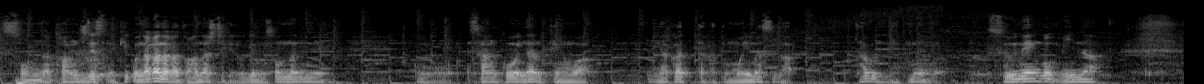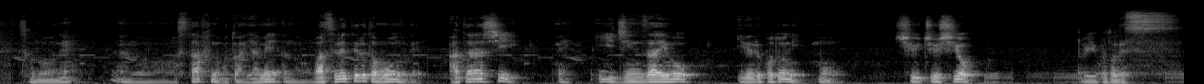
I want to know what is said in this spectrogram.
そんな感じですね。結構長々と話したけどでもそんなにねこう参考になる点はなかったかと思いますが多分ねもう数年後みんなそのねあのスタッフのことはやめあの忘れてると思うので新しい、いい人材を入れることにもう集中しようということです。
